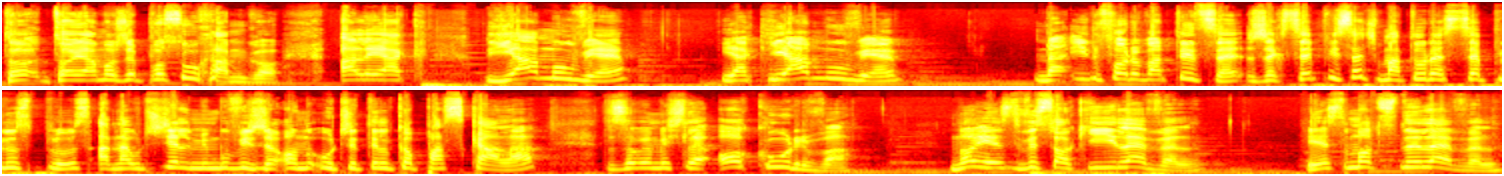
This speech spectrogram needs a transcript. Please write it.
To, to ja może posłucham go. Ale jak ja mówię, jak ja mówię na informatyce, że chcę pisać maturę z C++, a nauczyciel mi mówi, że on uczy tylko Pascala, to sobie myślę, o kurwa, no jest wysoki level. Jest mocny level.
